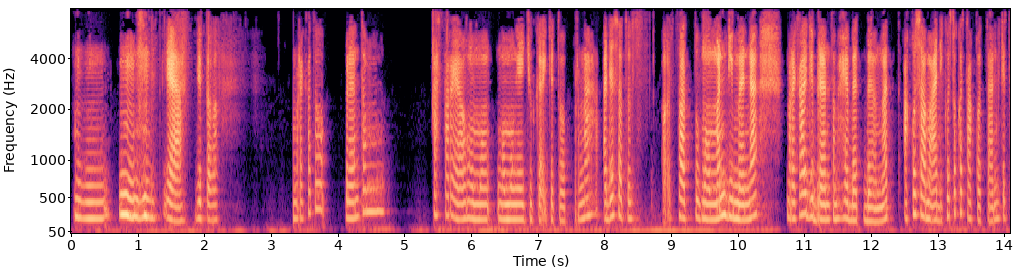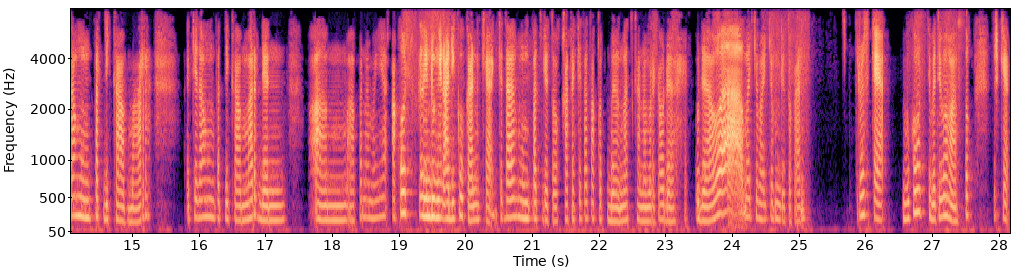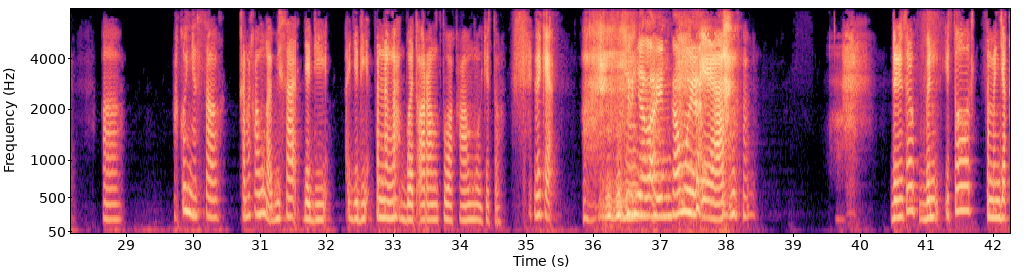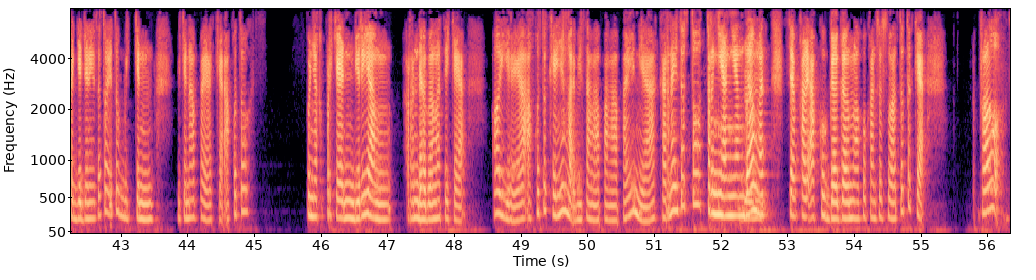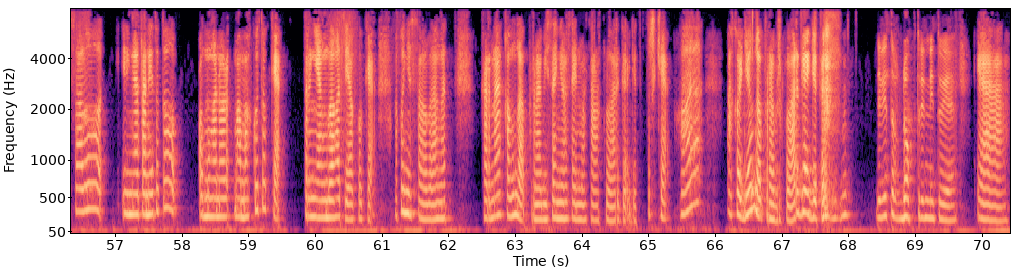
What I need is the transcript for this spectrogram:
mm, mm, ya gitu. Mereka tuh berantem kasar ya ngomong ngomongnya juga gitu. Pernah ada satu satu momen di mana mereka lagi berantem hebat banget. Aku sama adikku tuh ketakutan kita ngumpet di kamar kita ngumpet di kamar dan em, apa namanya aku lindungin adikku kan kayak kita ngumpet gitu. Karena kita takut banget karena mereka udah udah wah macam-macam gitu kan. Terus kayak ibuku tiba-tiba masuk terus kayak "Eh, aku nyesel karena kamu nggak bisa jadi jadi penengah buat orang tua kamu gitu. Ini kayak nyalahin kamu ya. iya. Dan itu ben- itu semenjak kejadian itu tuh itu bikin bikin apa ya kayak aku tuh punya kepercayaan diri yang rendah banget sih kayak oh iya ya aku tuh kayaknya nggak bisa ngapa-ngapain ya. Karena itu tuh terngiang-ngiang Jadi- banget. Setiap kali aku gagal melakukan sesuatu tuh kayak selalu selalu ingatan itu tuh omongan mamaku tuh kayak terngiang banget ya aku kayak aku nyesel banget karena kamu nggak pernah bisa nyelesain masalah keluarga gitu. Terus kayak hah? Aku aja nggak pernah berkeluarga gitu. Jadi terdoktrin itu ya. ya.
